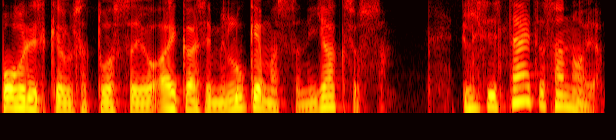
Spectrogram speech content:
pohdiskelussa tuossa jo aikaisemmin lukemassani jaksossa. Eli siis näitä sanoja.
